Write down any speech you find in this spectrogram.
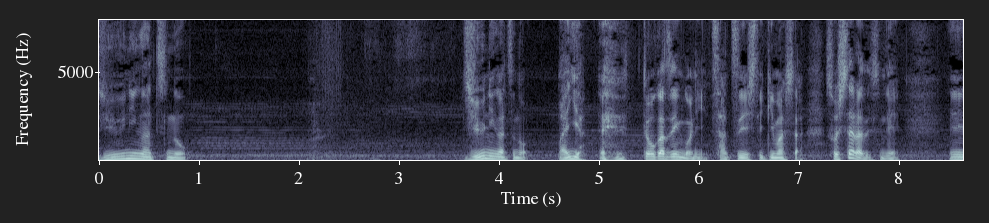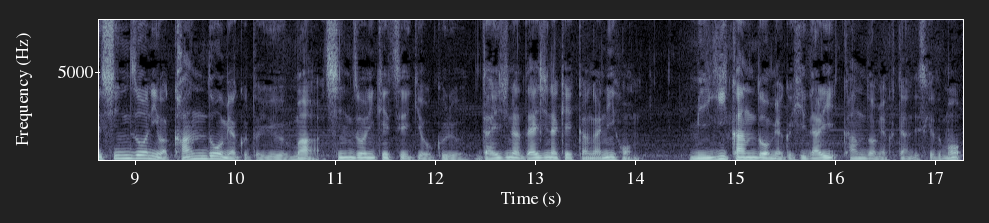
12月の12月のまあいいや 10日前後に撮影してきました。そしたらですね、えー、心臓には冠動脈というまあ心臓に血液を送る大事な大事な血管が2本右冠動脈左冠動脈ってあるんですけども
